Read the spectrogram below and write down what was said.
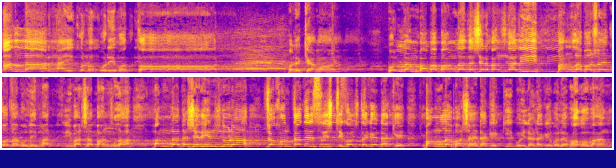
আল্লাহর নাই কোনো পরিবর্তন। বলে, কেমন? বললাম, বাবা, বাংলাদেশের বাঙালি। বাংলা ভাষায় কথা বলি, মাতৃভাষা বাংলা। বাংলাদেশের হিন্দুরা যখন তাদের সৃষ্টিকর্তাকে ডাকে, বাংলা ভাষায় ডাকে, কি বইলা ডাকে বলে, ভগবান।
